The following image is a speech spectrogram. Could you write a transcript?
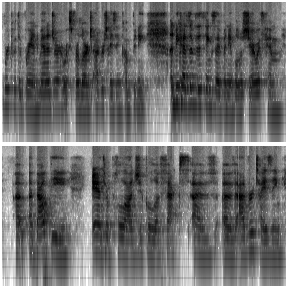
worked with a brand manager who works for a large advertising company. And because of the things i've been able to share with him uh, about the anthropological effects of, of advertising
